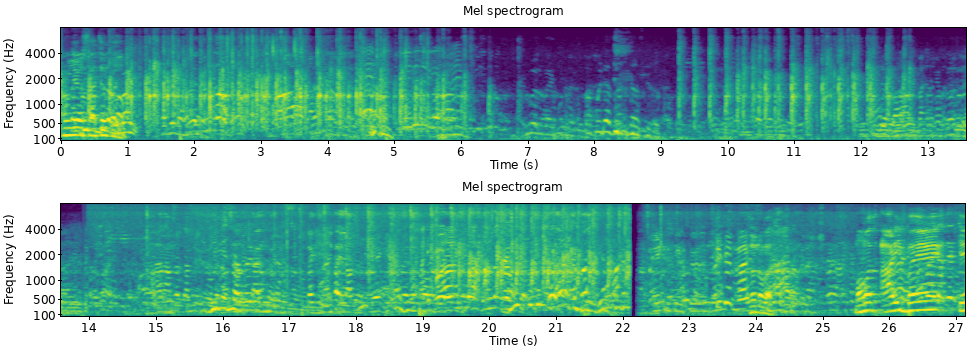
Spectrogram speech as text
আমুলিয়ার সাজ্জাদ ভাই। ধন্যবাদ। মোহাম্মদ আরিফ ভাইকে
